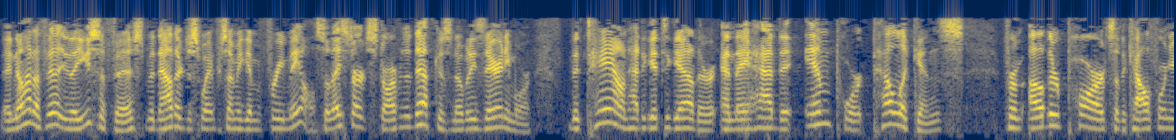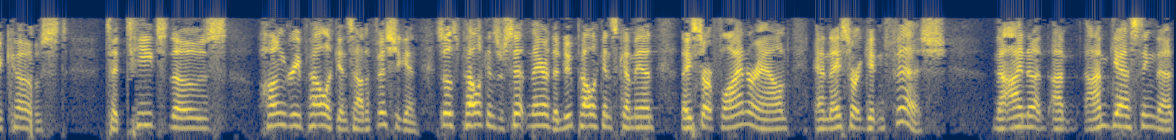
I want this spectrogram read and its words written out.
They know how to fish. They used to fish, but now they're just waiting for somebody to give them a free meal. So they start starving to death because nobody's there anymore. The town had to get together and they had to import pelicans from other parts of the California coast to teach those hungry pelicans how to fish again. So those pelicans are sitting there. The new pelicans come in. They start flying around and they start getting fish. Now I know I'm, I'm guessing that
